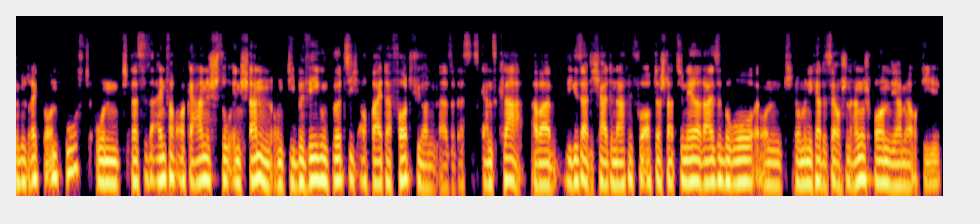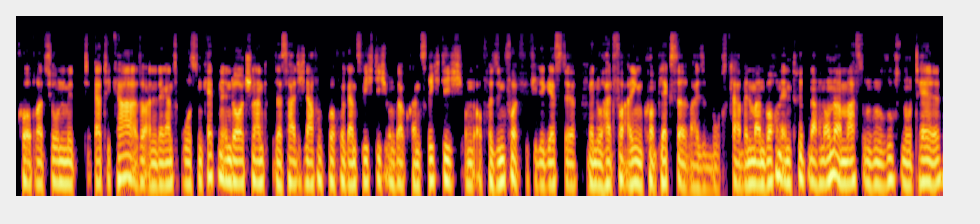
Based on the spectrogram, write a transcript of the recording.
wenn du direkt bei uns buchst. Und das ist einfach organisch so entstanden und die Bewegung wird sich auch weiter fortführen. Also das ist ganz klar. Aber wie gesagt, ich halte nach wie vor auch das stationäre Reisebüro und Dominik hat es ja auch schon angesprochen. Sie haben ja auch die Kooperation mit RTK, also eine der ganz großen Ketten in Deutschland. Das halte ich nach wie vor für ganz wichtig und auch ganz richtig und auch für sinnvoll für viele Gäste, wenn du halt vor allen Dingen komplexe Reise buchst. Klar, wenn mal einen Wochenendtrip nach London machst und du suchst ein Hotel,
